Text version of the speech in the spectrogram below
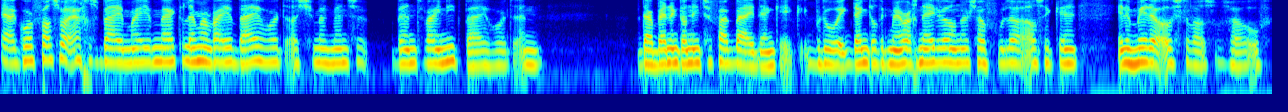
Ja, ik hoor vast wel ergens bij. Maar je merkt alleen maar waar je bij hoort... als je met mensen bent waar je niet bij hoort. En daar ben ik dan niet zo vaak bij, denk ik. Ik bedoel, ik denk dat ik me heel erg Nederlander zou voelen... als ik in, in het Midden-Oosten was of zo. Of,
